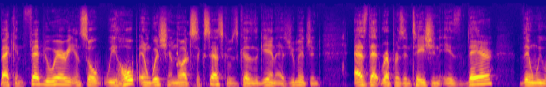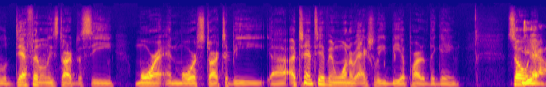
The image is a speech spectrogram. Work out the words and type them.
back in February, and so we hope and wish him much success because again, as you mentioned, as that representation is there, then we will definitely start to see more and more start to be uh, attentive and want to actually be a part of the game. So Yeah.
